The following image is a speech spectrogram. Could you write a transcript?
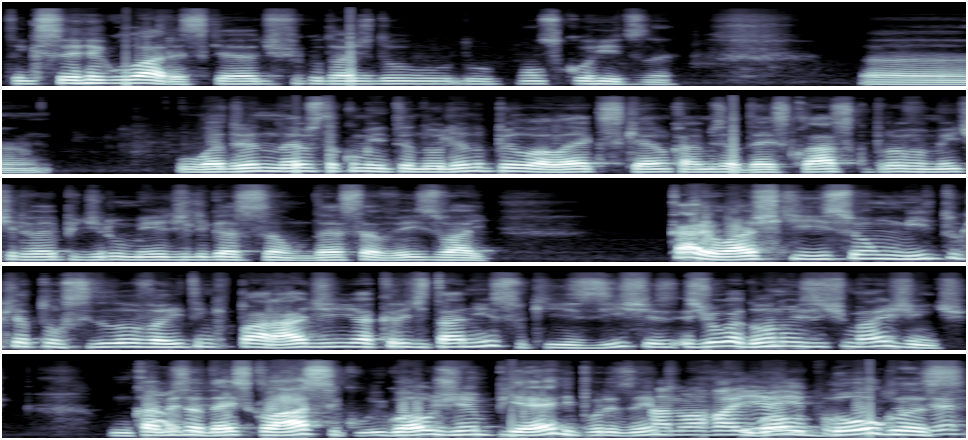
tem que ser regular. Essa que é a dificuldade do, do pontos corridos, né? Uh, o Adriano Neves está comentando, olhando pelo Alex, que era um camisa 10 clássico, provavelmente ele vai pedir um meio de ligação. Dessa vez vai. Cara, eu acho que isso é um mito que a torcida do Havaí tem que parar de acreditar nisso, que existe. Esse jogador não existe mais, gente. Um camisa não, 10 clássico, igual o Jean-Pierre, por exemplo. Tá no Havaí igual o Douglas.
